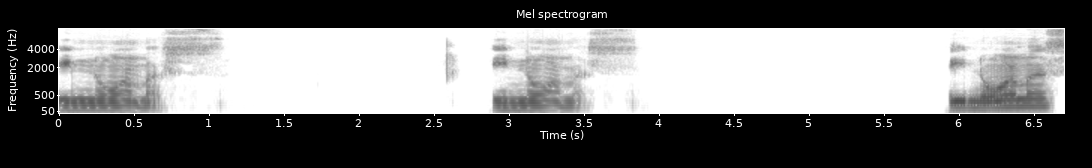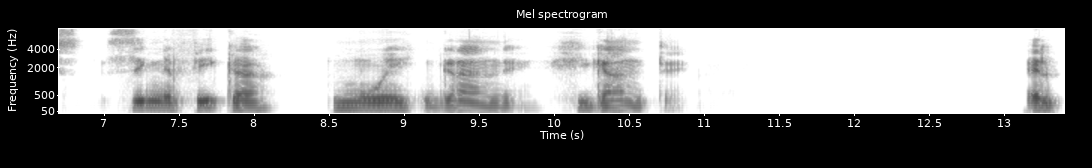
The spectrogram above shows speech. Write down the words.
Enormous. Enormous. Enormous significa muy grande, gigante. El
